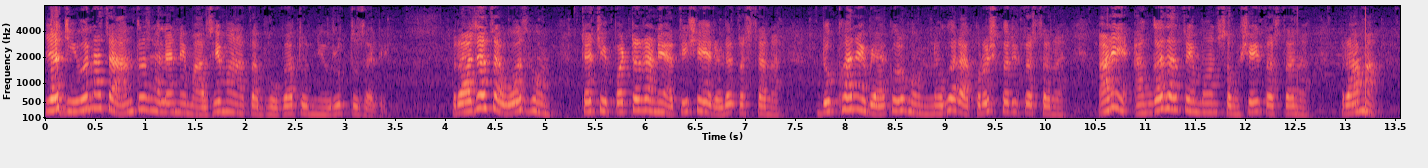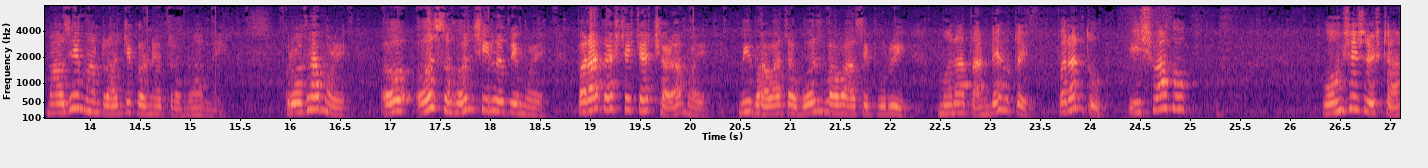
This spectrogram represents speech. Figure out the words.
या जीवनाचा अंत झाल्याने माझे मन आता भोगातून निवृत्त झाले. राजाचा वध होऊन त्याची पट्टराणी अतिशय रडत असताना दुःखाने व्याकुळ होऊन नगर आक्रोश करीत असताना आणि अंगदाचे मन संशयित असताना रामा माझे मन राज्य करण्यात रमणार नाही. क्रोधामुळे असहनशीलतेमुळे पराकाष्ठेच्या छळामुळे मी भावाचा वध व्हावा असे पूर्वी मनात आणले होते. परंतु ईश्वाको वंशश्रेष्ठा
